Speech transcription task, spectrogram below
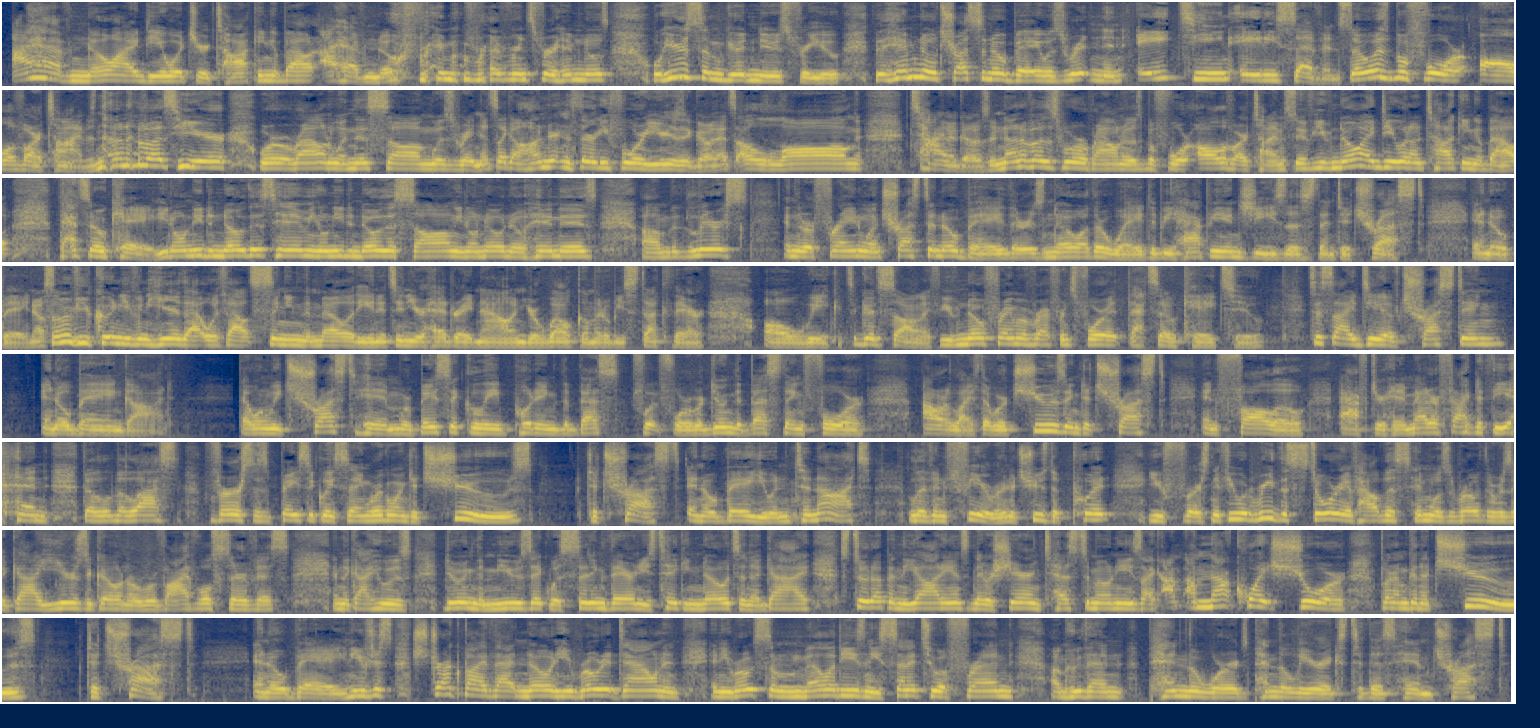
I have no idea what you're talking about. I have no frame of reference for hymnals. Well, here's some good news for you. The hymnal Trust and Obey was written in 1887, so it was before all of our times. None of us here were around when this song was written. It's like 134 years ago. That's a long time ago. So none of us were around. It was before all of our time. So if you have no idea what I'm talking about, that's okay. You don't need to know this hymn. You don't need to know this song. You don't know what no hymn is. Um, the lyrics in the refrain went, Trust and obey obey, there is no other way to be happy in Jesus than to trust and obey. Now, some of you couldn't even hear that without singing the melody, and it's in your head right now, and you're welcome. It'll be stuck there all week. It's a good song. If you have no frame of reference for it, that's okay too. It's this idea of trusting and obeying God that when we trust Him, we're basically putting the best foot forward. We're doing the best thing for our life, that we're choosing to trust and follow after Him. Matter of fact, at the end, the, the last verse is basically saying we're going to choose to trust and obey you and to not live in fear. We're going to choose to put you first. And if you would read the story of how this hymn was wrote, there was a guy years ago in a revival service, and the guy who was doing the music was sitting there and he's taking notes, and a guy stood up in the audience and they were sharing testimony. He's like, I'm, I'm not quite sure, but I'm going to choose to trust and obey. And he was just struck by that note and he wrote it down and, and he wrote some melodies and he sent it to a friend um, who then penned the words, penned the lyrics to this hymn, Trust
